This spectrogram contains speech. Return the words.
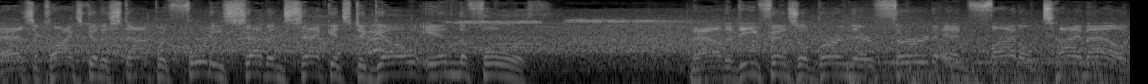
as the clock's going to stop with 47 seconds to go in the fourth. Now the defense will burn their third and final timeout.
